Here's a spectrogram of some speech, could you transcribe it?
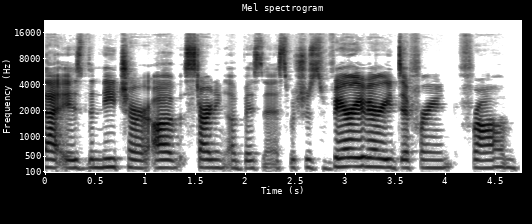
that is the nature of starting a business which was very very different from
